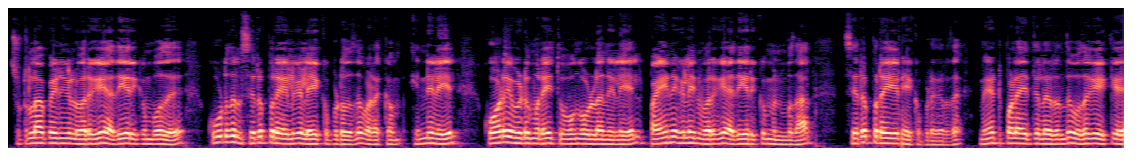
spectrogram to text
சுற்றுலா பயணிகள் வருகை அதிகரிக்கும் போது கூடுதல் சிறப்பு ரயில்கள் இயக்கப்படுவது வழக்கம். இந்நிலையில் கோடை விடுமுறை துவங்க உள்ள நிலையில் பயணிகளின் வருகை அதிகரிக்கும் என்பதால் சிறப்பு ரயில் இயக்கப்படுகிறது. மேட்டுப்பாளையத்திலிருந்து உதகைக்கு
